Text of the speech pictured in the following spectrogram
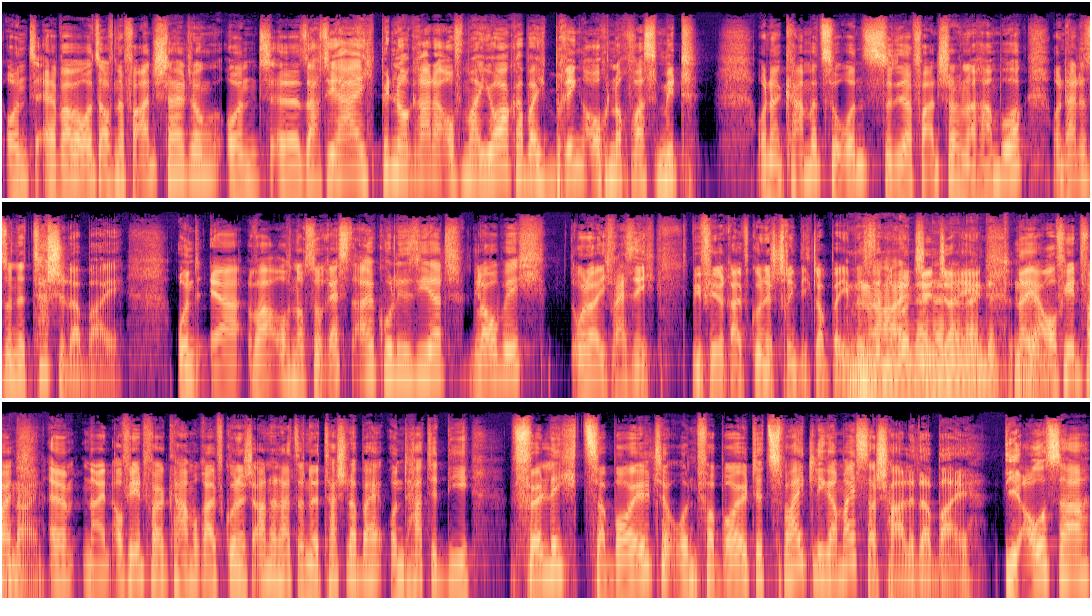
und er war bei uns auf einer Veranstaltung und äh, sagte, ja, ich bin nur gerade auf Mallorca, aber ich bringe auch noch was mit. Und dann kam er zu uns, zu dieser Veranstaltung nach Hamburg und hatte so eine Tasche dabei. Und er war auch noch so restalkoholisiert, glaube ich. Oder ich weiß nicht, wie viel Ralf Gunesch trinkt. Ich glaube, bei ihm ist es immer nur Nein, nein, Ginger nein, Ale. nein, das- naja, nein. auf jeden Fall. Nein. Ähm, nein, auf jeden Fall kam Ralf Gunesch an und hatte so eine Tasche dabei und hatte die völlig zerbeulte und verbeulte Zweitligameisterschale dabei. Die aussah,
